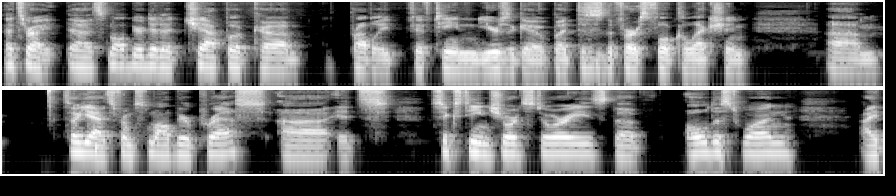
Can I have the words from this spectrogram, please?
That's right. Uh, Small Beer did a chapbook um, probably 15 years ago, but this is the first full collection. Um, so yeah, it's from Small Beer Press. Uh, it's 16 short stories. The oldest one I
